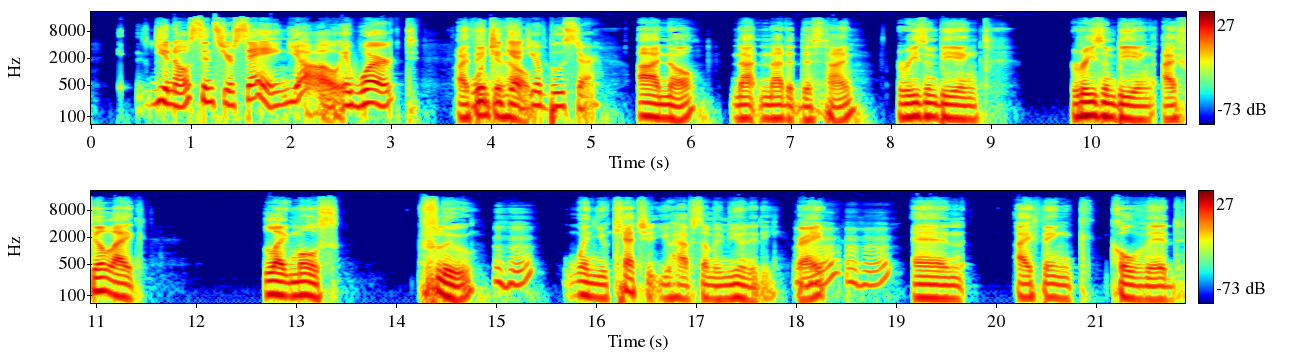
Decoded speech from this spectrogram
You know, since you're saying, "Yo, it worked," I think would you get helped. your booster? Uh no, not not at this time. Reason being, reason being, I feel like, like most flu, Mm-hmm. when you catch it, you have some immunity, right? Mm-hmm. And I think COVID,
